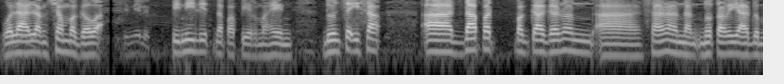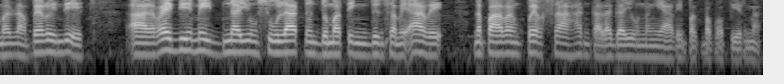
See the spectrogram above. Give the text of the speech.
Wala lang siyang magawa. Pinilit. Pinilit na papirmahin. Doon sa isang, ah, dapat pagka ganun, ah, sana na- notaryado man lang. Pero hindi eh. Ah, ready-made na yung sulat nung dumating doon sa may-ari na parang persahan talaga yung nangyaring pagpapapirma.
